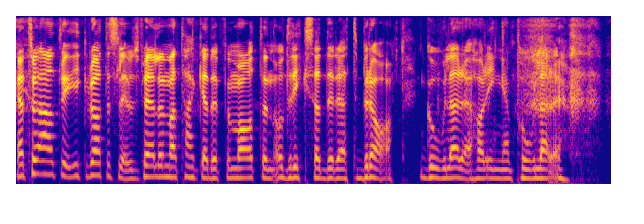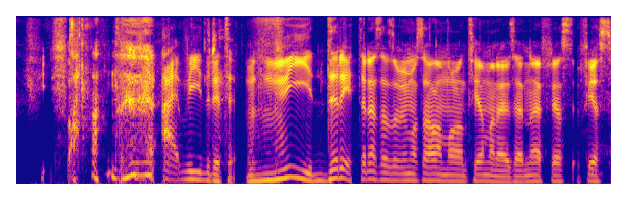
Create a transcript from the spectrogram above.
Jag tror allt gick bra till slut. Föräldrarna tackade för maten och dricksade rätt bra. Golare har inga polare. Fy fan. Nej, vidrigt. Vidrigt. Det är nästan så vi måste ha en morgontema där. Här, när fest, fest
